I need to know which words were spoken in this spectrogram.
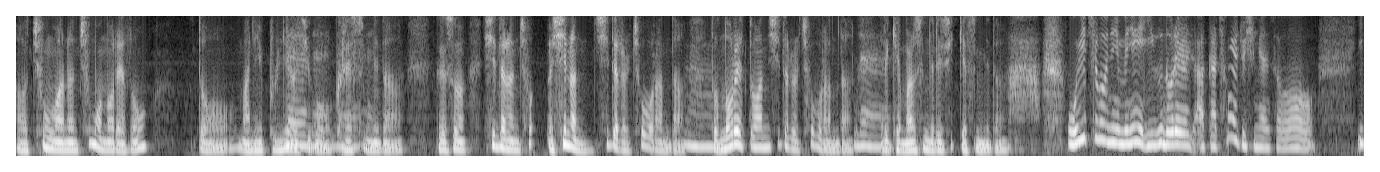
어, 추모하는 추모 노래도 또 많이 불려지고 네, 네, 네, 그랬습니다. 그래서 시대는 초, 시는 시대를 초월한다. 음. 또 노래 또한 시대를 초월한다. 네. 이렇게 말씀드릴 수 있겠습니다. 5279님이 이 노래를 아까 청해 주시면서 이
